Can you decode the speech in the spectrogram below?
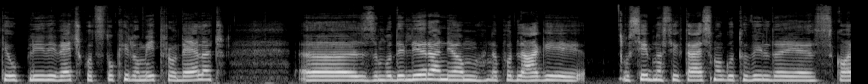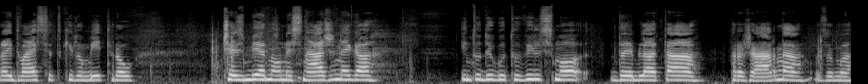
te vplivi več kot 100 km delač. Eh, z modeliranjem na podlagi osebnosti tal smo gotovili, da je skoraj 20 km čezmerno nesnaženega in tudi ugotovili smo, da je bila ta pražarna oziroma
